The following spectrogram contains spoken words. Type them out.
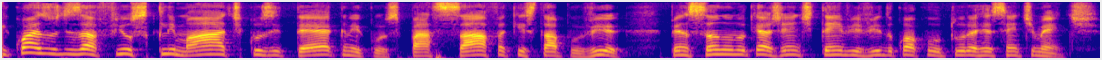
E quais os desafios climáticos e técnicos para a safra que está por vir, pensando no que a gente tem vivido com a cultura recentemente?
